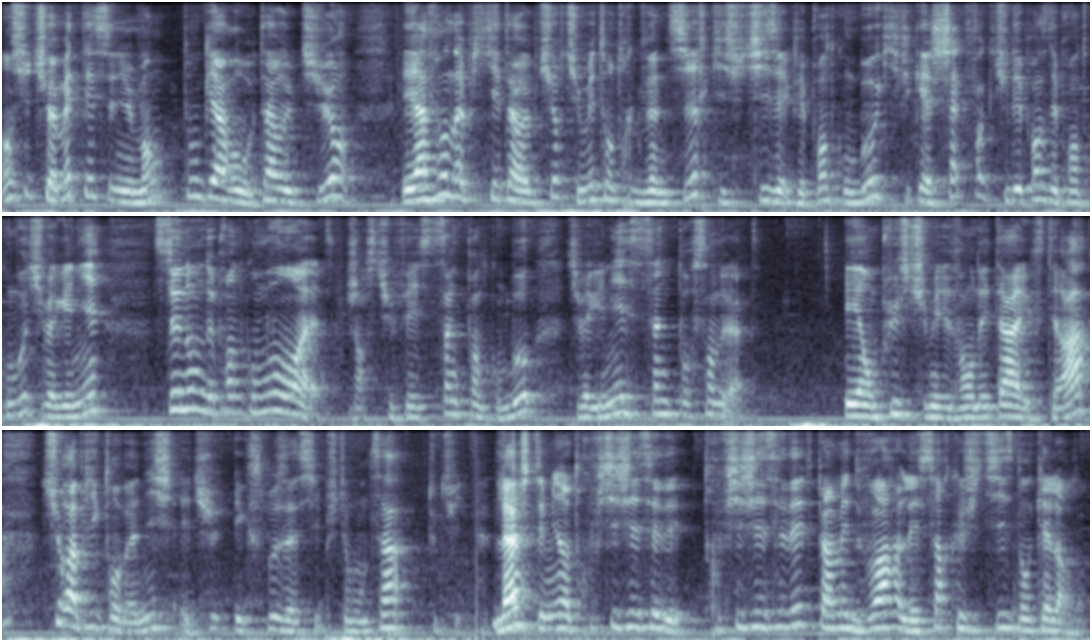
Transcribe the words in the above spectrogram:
ensuite tu vas mettre tes saignements, ton garrot, ta rupture, et avant d'appliquer ta rupture, tu mets ton truc Ventir qui s'utilise avec les points de combo, qui fait qu'à chaque fois que tu dépenses des points de combo, tu vas gagner ce nombre de points de combo en hâte. Genre si tu fais 5 points de combo, tu vas gagner 5% de hâte et en plus tu mets Vendetta, etc. Tu rappliques ton vanish et tu exploses la cible. Je te montre ça tout de suite. Là, je t'ai mis un trou fichier CD. Trou fichier CD te permet de voir les sorts que j'utilise dans quel ordre.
